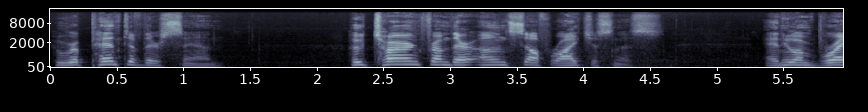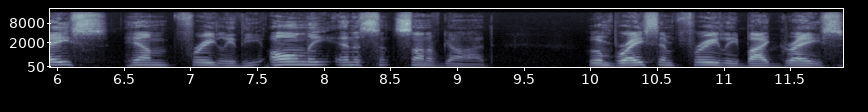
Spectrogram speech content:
who repent of their sin, who turn from their own self righteousness, and who embrace Him freely, the only innocent Son of God, who embrace Him freely by grace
